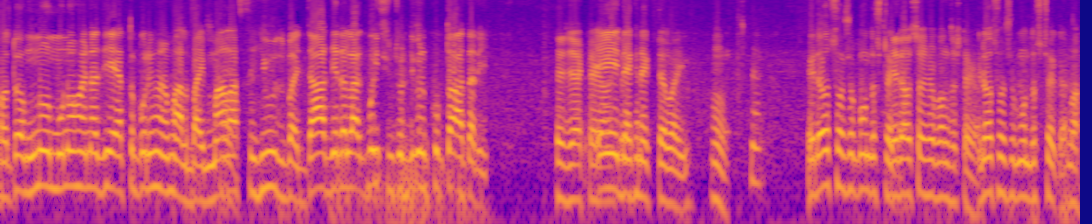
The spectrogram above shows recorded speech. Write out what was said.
হয়তো মনে- মনে হয় না যে এত পরিমাণে মাল ভাই। মাল আসছে হিউজ ভাই। যা যেটা লাগবে স্ক্রিনশট দিবেন খুব তাড়াতাড়ি। এই যে একটা এই দেখেন একটা ভাই। এটাও ছশো পঞ্চাশ টাকা। এটাও ছয়শো পঞ্চাশ টাকা। এটাও ছশো পঞ্চাশ টাকা।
